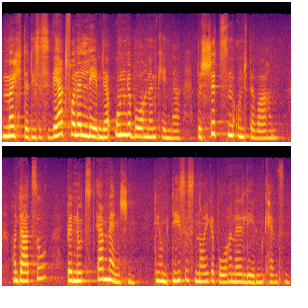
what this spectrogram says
möchte dieses wertvolle Leben der ungeborenen Kinder beschützen und bewahren. Und dazu benutzt er Menschen, die um dieses neugeborene Leben kämpfen.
